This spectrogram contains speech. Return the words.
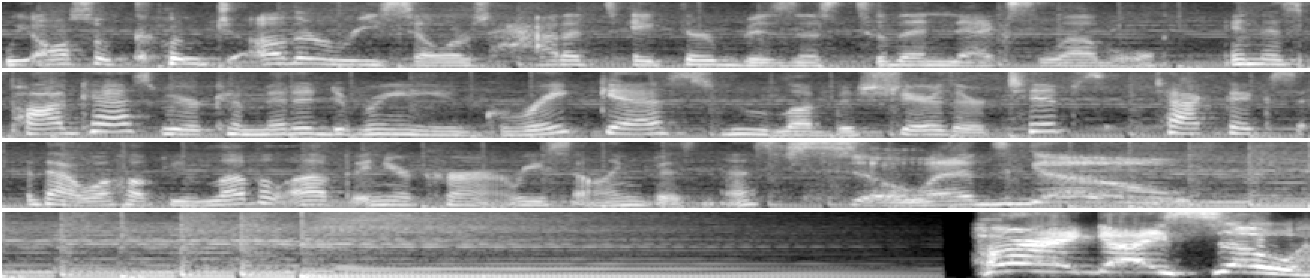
we also coach other resellers how to take their business to the next level. In this podcast, we are committed to bringing you great guests who love to share their tips, tactics that will help you level up in your current reselling business. So let's go. Guys. So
